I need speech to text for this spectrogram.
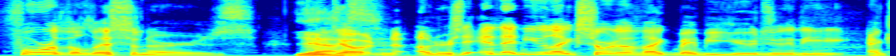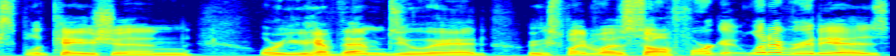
for the listeners Yes. who don't understand, and then you like sort of like maybe you do the explication, or you have them do it, or explain what a soft fork, is, whatever it is.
